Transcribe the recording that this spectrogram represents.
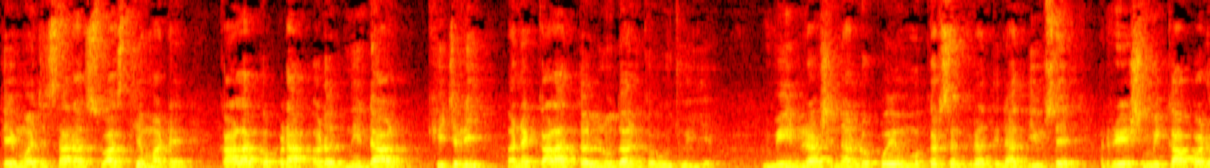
તેમજ સારા સ્વાસ્થ્ય માટે કાળા કપડાં, અડદની દાળ, ખીચડી અને કાળા તલનું દાન કરવું જોઈએ. મીન રાશિના લોકોએ મકર સંક્રાંતિના દિવસે રેશમી કાપડ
